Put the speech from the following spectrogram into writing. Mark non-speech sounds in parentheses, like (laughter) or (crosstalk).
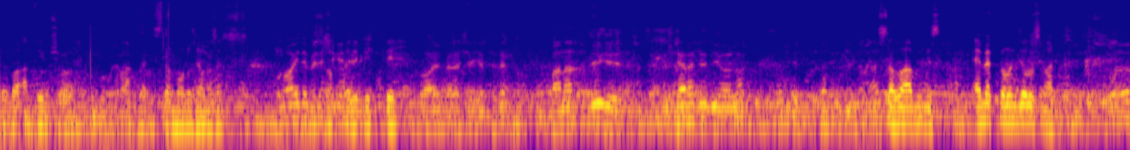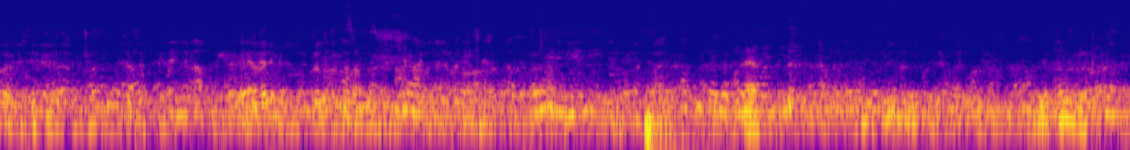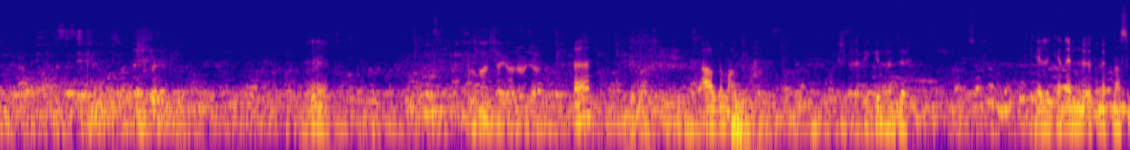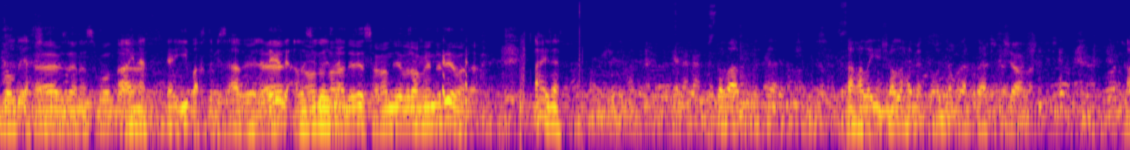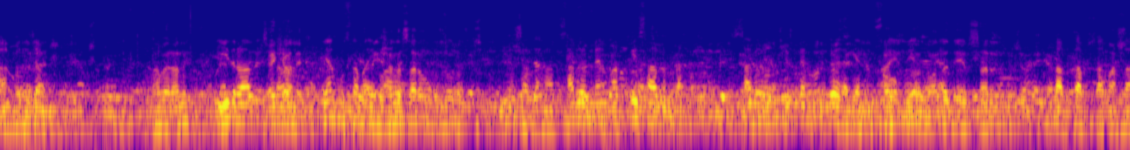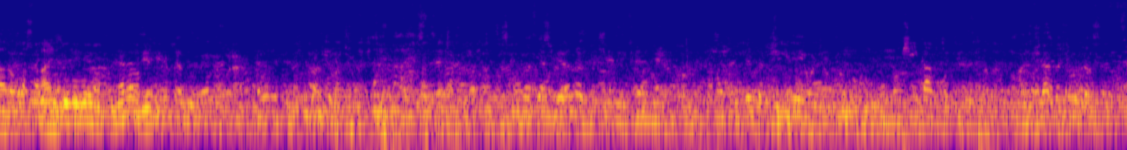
gruba atayım şöyle. Ahmet İslamoğlu hocamızın Duayı da beleşe sohbeti getirdik. bitti. Duayı beleşe getirdin. Bana diyor ki işaret ediyorlar. Mustafa abimiz emekli olunca olursun artık. Evet. Evet. Şuradan çek Ali Hoca. Ha? Aldım aldım. Şöyle bir görüntü. Gelirken elini öpmek nasip oldu ya. He bize nasip oldu. Aynen. Ya iyi baktı bize abi öyle değil mi? He, Alıcı ondan sonra gözler. dedi sakan diye bırakmayın dedi ya bana. (laughs) Aynen. Mustafa abimiz de sahalı inşallah emekli olunca bırakır İnşallah. Ahmet hocam Haber Ali. iyidir abi. Çek ol. Ali. Gel Mustafa'yı bu abi. sarı omuz olur. İnşallah abi. Sarı benim atkıyı sardım da. Sarı cidden böyle geldim soğuk diye. değil sarı. Tabii tabii sarmak lazım. Aynen bir şey kalmayacak.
